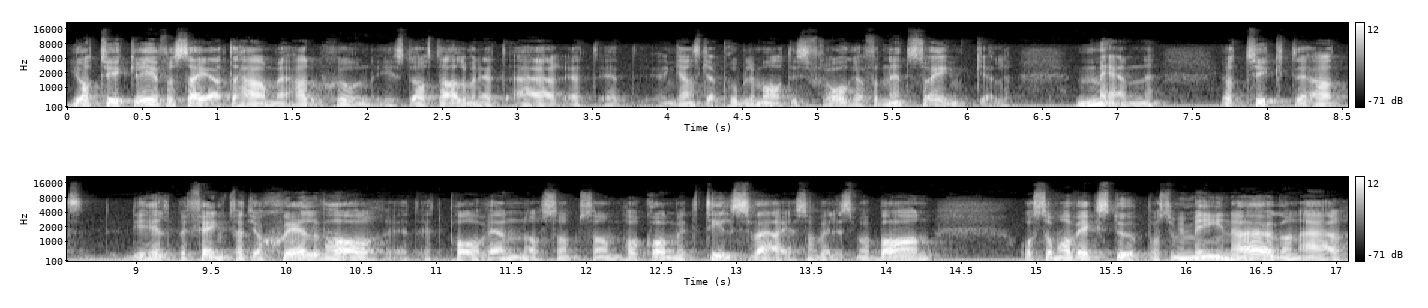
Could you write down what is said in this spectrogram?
Jag tycker i och för sig att det här med adoption i största allmänhet är ett, ett, en ganska problematisk fråga för den är inte så enkel. Men jag tyckte att det är helt befängt för att jag själv har ett, ett par vänner som, som har kommit till Sverige som väldigt små barn och som har växt upp och som i mina ögon är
